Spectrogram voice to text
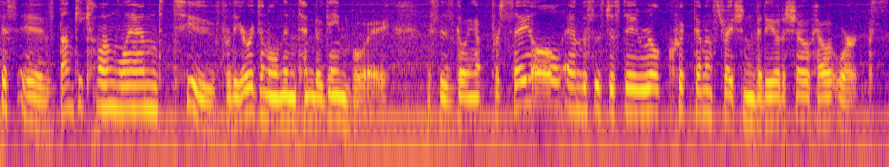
This is Donkey Kong Land 2 for the original Nintendo Game Boy. This is going up for sale, and this is just a real quick demonstration video to show how it works.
